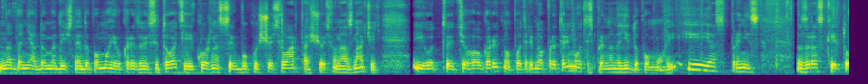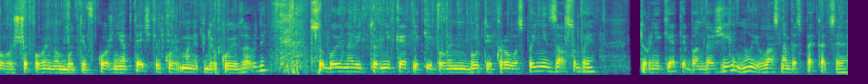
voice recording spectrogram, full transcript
надання до медичної допомоги в кризовій ситуації. І кожна з цих букв щось варта, щось вона значить. І от цього алгоритму потрібно притримуватись при наданні допомоги. І я приніс зразки того, що повинно бути в кожній аптечці, в кож... мене під рукою завжди. З собою навіть турнікет, який повинен бути кровоспинні засоби. Турнікети, бандажі, ну і власна безпека це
